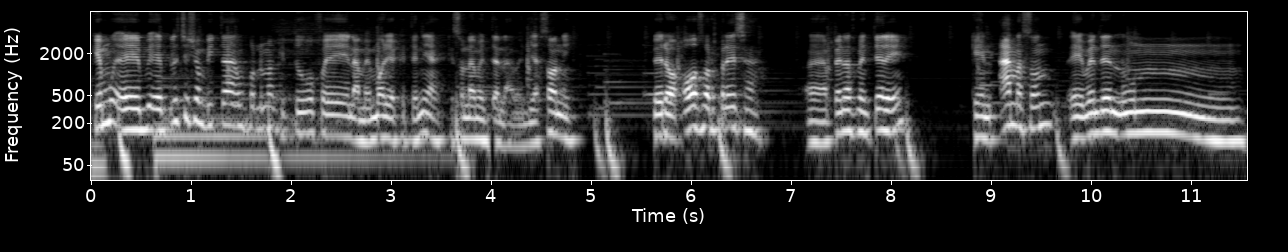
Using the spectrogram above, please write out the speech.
Que eh, el PlayStation Vita, un problema que tuvo fue la memoria que tenía, que solamente la vendía Sony. Pero, oh sorpresa, eh, apenas me enteré que en Amazon eh, venden un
